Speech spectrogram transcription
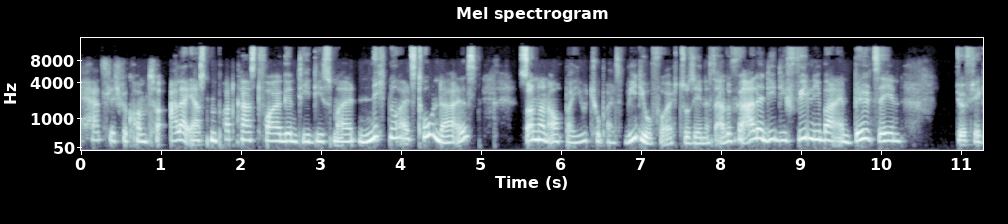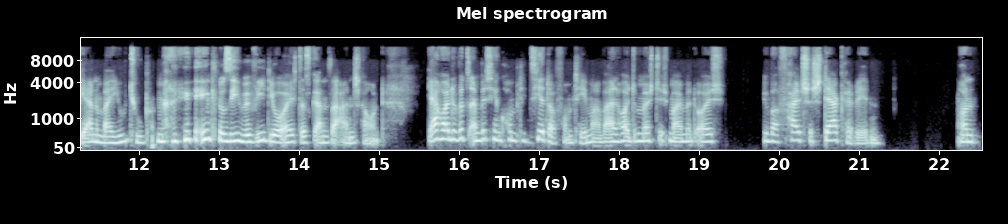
Und herzlich willkommen zur allerersten Podcast-Folge, die diesmal nicht nur als Ton da ist, sondern auch bei YouTube als Video für euch zu sehen ist. Also für alle die, die viel lieber ein Bild sehen, dürft ihr gerne bei YouTube inklusive Video euch das Ganze anschauen. Ja, heute wird es ein bisschen komplizierter vom Thema, weil heute möchte ich mal mit euch über falsche Stärke reden. Und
